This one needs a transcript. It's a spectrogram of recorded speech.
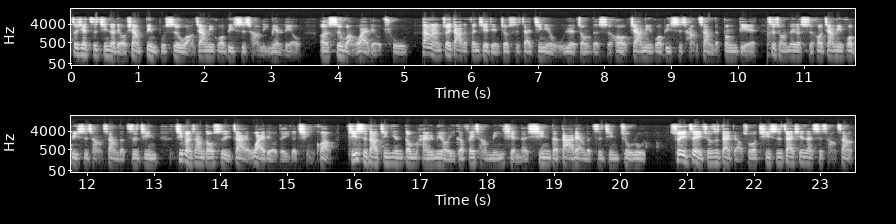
这些资金的流向并不是往加密货币市场里面流，而是往外流出。当然，最大的分界点就是在今年五月中的时候，加密货币市场上的崩跌。自从那个时候，加密货币市场上的资金基本上都是在外流的一个情况，即使到今天都还没有一个非常明显的新的大量的资金注入。所以这也就是代表说，其实，在现在市场上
